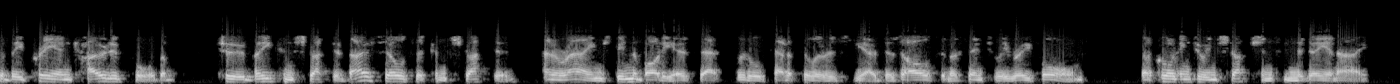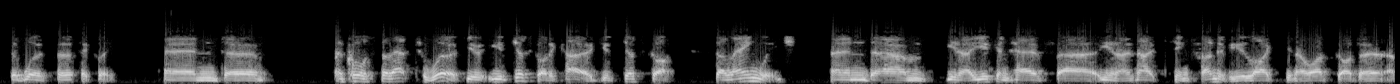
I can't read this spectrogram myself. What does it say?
to be pre-encoded for them to be constructed. Those cells are constructed and arranged in the body as that little caterpillar is, you know, dissolves and essentially reforms according to instructions in the DNA that work perfectly. And, um, of course, for that to work, you, you've just got a code. You've just got the language and um, you know you can have uh, you know notes in front of you, like you know I've got a, a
